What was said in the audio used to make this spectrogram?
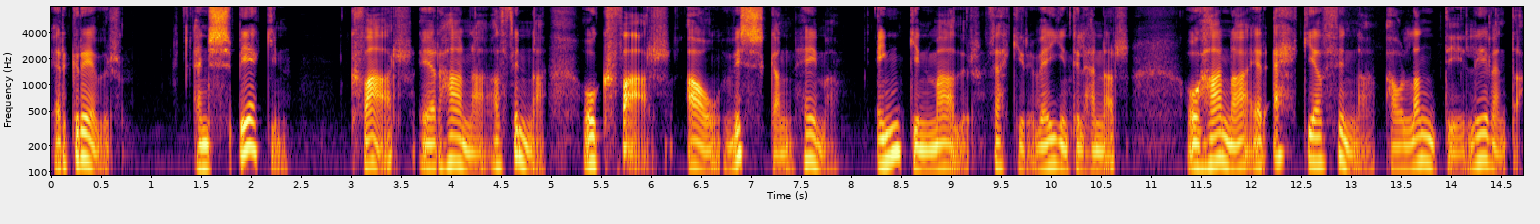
er grefur. En spekin, hvar er hana að finna og hvar á viskan heima? Engin maður þekkir veginn til hennar og hana er ekki að finna á landi lifenda.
